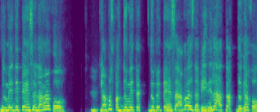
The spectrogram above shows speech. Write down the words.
dumedepensa lang ako. Tapos pag dumedepensa ako, sabihin nila, attack dog ako.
